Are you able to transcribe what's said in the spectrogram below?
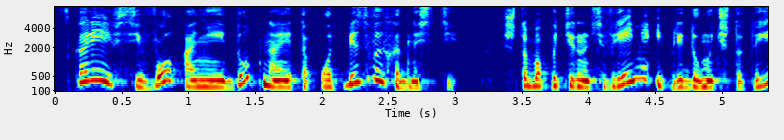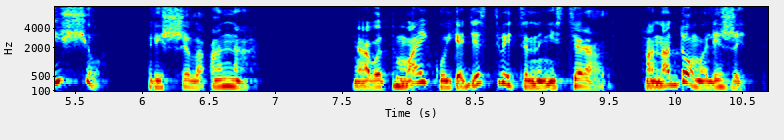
Скорее всего, они идут на это от безвыходности, чтобы потянуть время и придумать что-то еще, решила она. А вот майку я действительно не стирал, она дома лежит,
